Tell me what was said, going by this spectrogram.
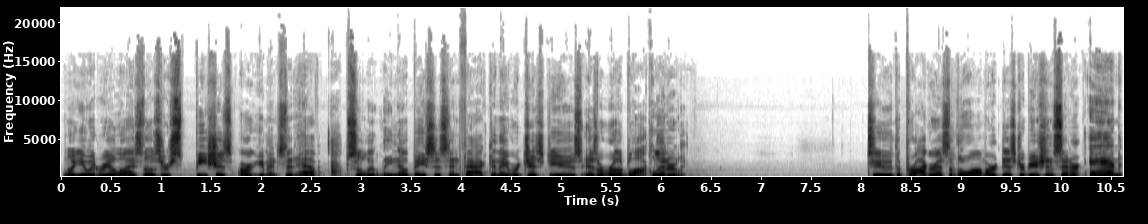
well, you would realize those are specious arguments that have absolutely no basis in fact, and they were just used as a roadblock, literally to the progress of the Walmart distribution center, and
